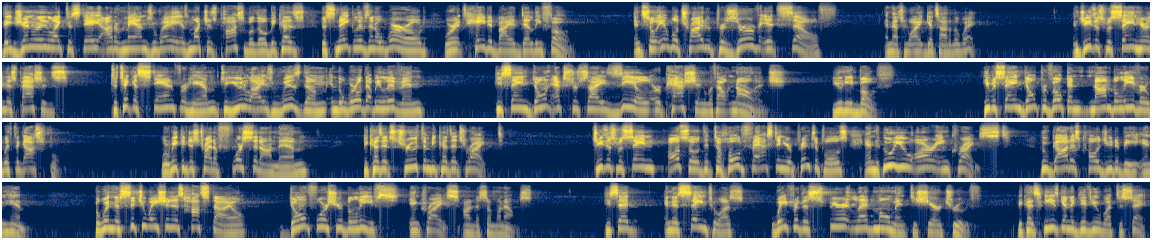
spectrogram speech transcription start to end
They generally like to stay out of man's way as much as possible, though, because the snake lives in a world where it's hated by a deadly foe. And so it will try to preserve itself, and that's why it gets out of the way. And Jesus was saying here in this passage to take a stand for him, to utilize wisdom in the world that we live in. He's saying, don't exercise zeal or passion without knowledge. You need both. He was saying, don't provoke a non believer with the gospel, where we can just try to force it on them because it's truth and because it's right. Jesus was saying also that to hold fast in your principles and who you are in Christ, who God has called you to be in Him. But when the situation is hostile, don't force your beliefs in Christ onto someone else. He said and is saying to us, wait for the spirit led moment to share truth because He's going to give you what to say.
